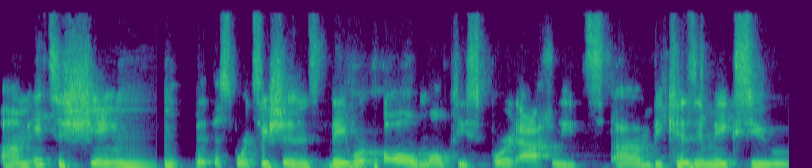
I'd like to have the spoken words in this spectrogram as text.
um, it's a shame that the sports stations they were all multi-sport athletes um, because it makes you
